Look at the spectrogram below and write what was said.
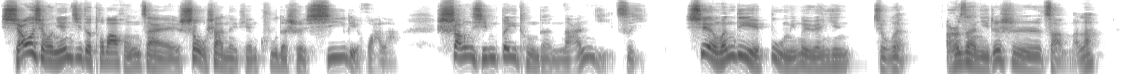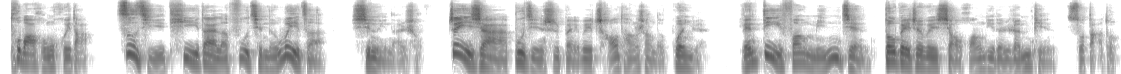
小小年纪的拓跋宏在受禅那天哭的是稀里哗啦，伤心悲痛的难以自已。献文帝不明白原因，就问儿子：“你这是怎么了？”拓跋宏回答。自己替代了父亲的位子，心里难受。这一下不仅是北魏朝堂上的官员，连地方民间都被这位小皇帝的人品所打动。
